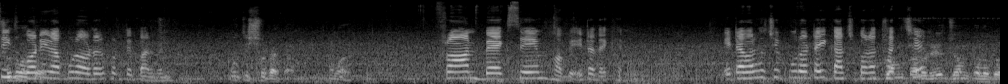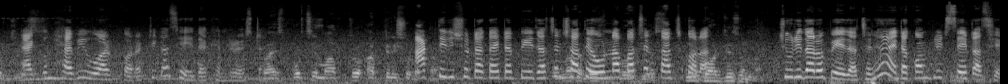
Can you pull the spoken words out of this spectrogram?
সিক্স বডির আপুরা অর্ডার করতে পারবেন। 2500 টাকা আমার ফ্রন্ট ব্যাক সেম হবে এটা দেখেন। এটা আবার হচ্ছে পুরোটাই কাজ করা থাকছে। একদম হেভি ওয়ার্ক করা ঠিক আছে? এই দেখেন ড্রেসটা প্রাইস পড়ছে মাত্র 3800 টাকা। আটত্রিশশো টাকা এটা পেয়ে যাচ্ছেন সাথে ওড়না পাচ্ছেন কাজ করা। চুড়িদারও পেয়ে যাচ্ছেন হ্যাঁ? এটা কমপ্লিট সেট আছে।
